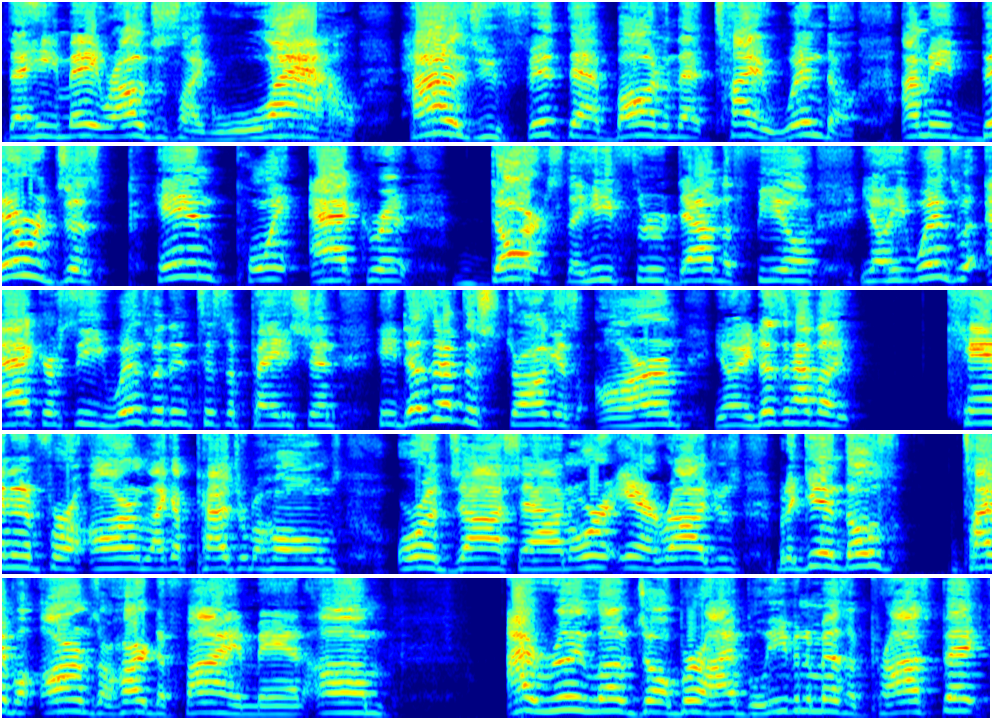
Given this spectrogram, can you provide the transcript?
that he made where I was just like, wow, how did you fit that ball in that tight window? I mean, there were just pinpoint accurate darts that he threw down the field. You know, he wins with accuracy, he wins with anticipation. He doesn't have the strongest arm. You know, he doesn't have a cannon for an arm like a Patrick Mahomes or a Josh Allen or Aaron Rodgers. But again, those type of arms are hard to find, man. Um, I really love Joe Burrow. I believe in him as a prospect.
